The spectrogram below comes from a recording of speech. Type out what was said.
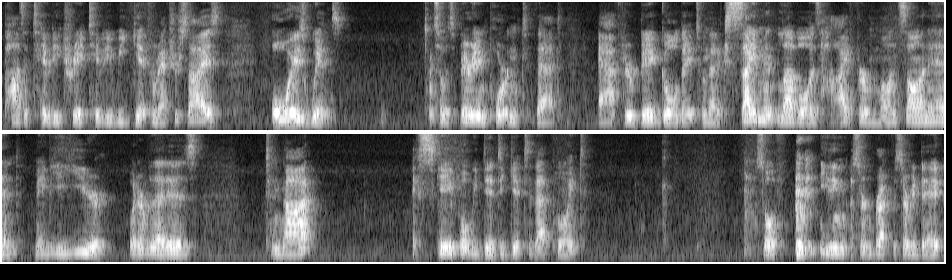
positivity, creativity we get from exercise always wins. So it's very important that after big goal dates, when that excitement level is high for months on end, maybe a year, whatever that is, to not escape what we did to get to that point. So if eating a certain breakfast every day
